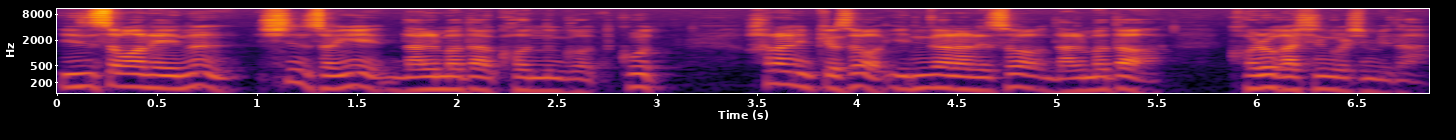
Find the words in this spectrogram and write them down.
인성 안에 있는 신성이 날마다 걷는 것, 곧 하나님께서 인간 안에서 날마다 걸어가시는 것입니다.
